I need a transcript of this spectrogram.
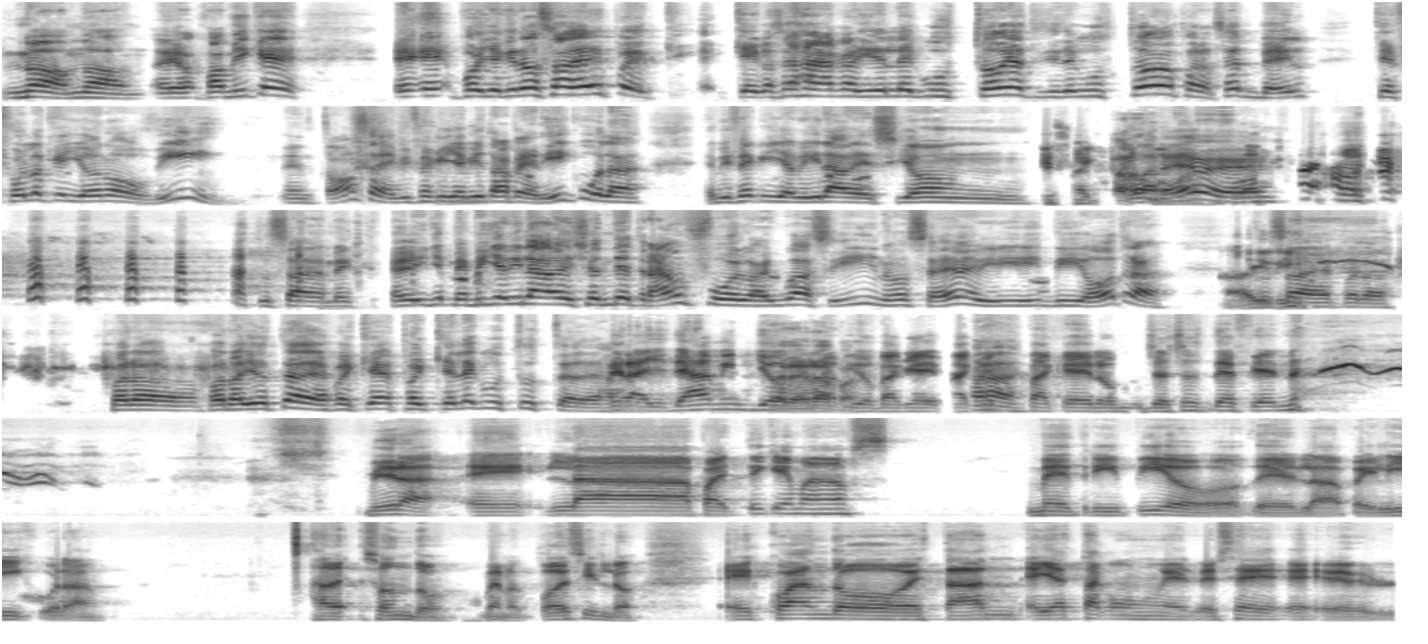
no. Eh, para mí que, eh, eh, pues yo quiero saber pues, qué, cosas a alguien le gustó y a ti te gustó para hacer ver qué fue lo que yo no vi. Entonces, vi que yo vi otra película, vi que yo vi la versión whatever. Tú sabes, me, me, vi, vi la versión de Transform o algo así, no sé, me vi, vi otra pero, pero, pero, ¿y ustedes? ¿Por qué, ¿Por qué les gusta a ustedes? Mira, déjame yo rápido para que, para, que, para que los muchachos defiendan. Mira, eh, la parte que más me tripió de la película son dos, bueno, puedo decirlo. Es cuando están, ella está con ese,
